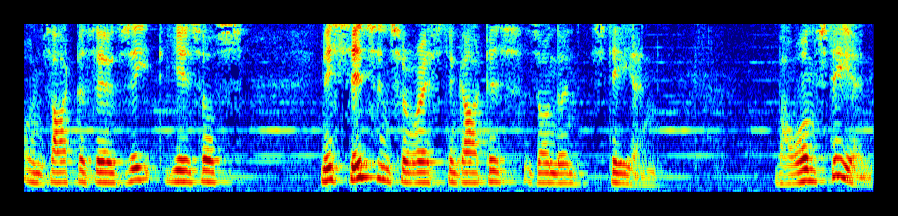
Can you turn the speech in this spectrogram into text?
und sagte, er sieht Jesus nicht sitzen zu Rechten Gottes, sondern stehen. Warum stehen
